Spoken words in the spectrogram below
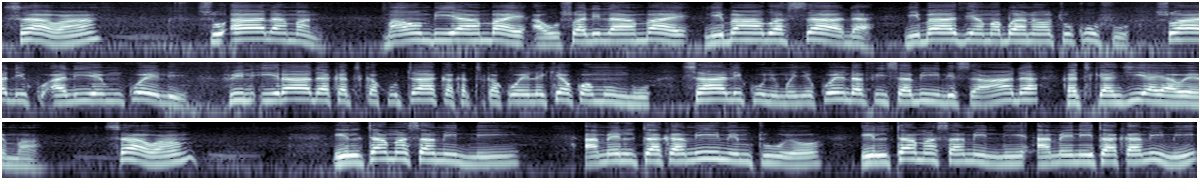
Sawa. Suala man, maombi ya ambaye au swali la ambaye ni baadha sada, ni baadhi ya mabwana watukufu, swadiku aliye mkweli, fil irada katika kutaka katika kuelekea kwa Mungu, saliku ni mwenye kwenda, fi sabili saada katika njia ya wema. Sawa. Iltamasa minni, amenitaka mimi mtu huyo. Iltamasa minni, amenitaka mimi.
